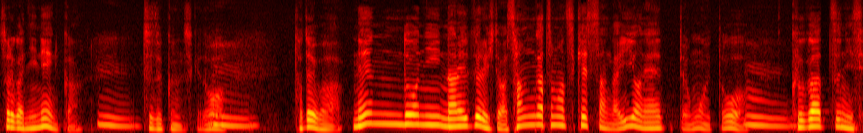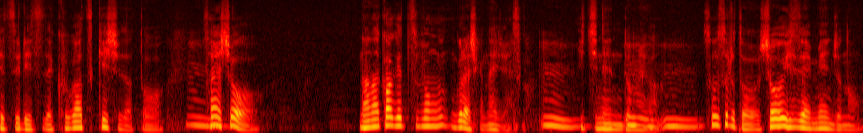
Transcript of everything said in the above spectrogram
それが2年間うん続くんですけどうん例えば年度に慣れてる人は3月末決算がいいよねって思うとうん。9月に設立で9月期首だとうん最初7ヶ月分ぐらいしかないじゃないですか。うん。1年度目が。うんうんそうすると消費税免除の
